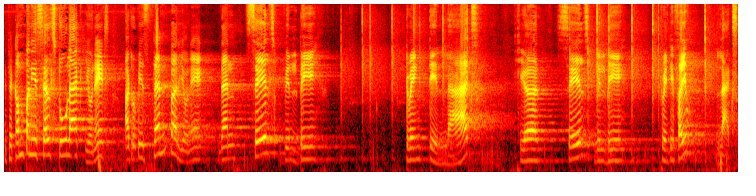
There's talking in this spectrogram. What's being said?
if a company sells 2 lakh units at rupees 10 per unit, then sales will be 20 lakhs. Here sales will be 25 lakhs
